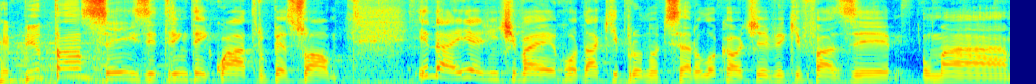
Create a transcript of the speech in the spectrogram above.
Repita. 6 e 34 pessoal. E daí a gente vai rodar aqui pro noticiário local. Eu tive que fazer uma.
